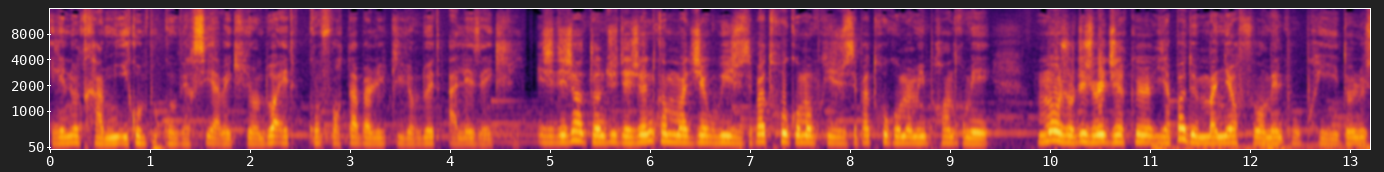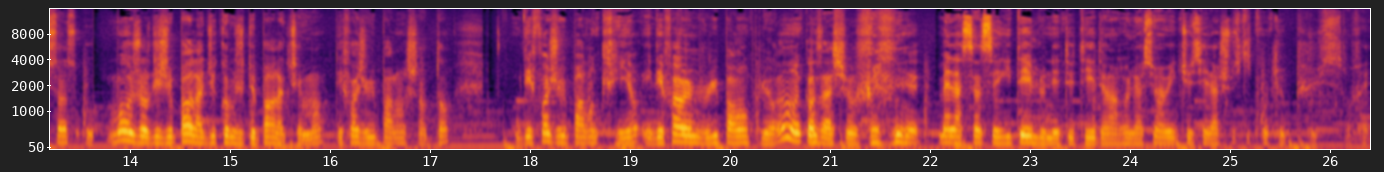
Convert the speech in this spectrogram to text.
il est notre ami et qu'on peut converser avec lui. On doit être confortable avec lui, on doit être à l'aise avec lui. Et j'ai déjà entendu des jeunes comme moi dire oui, je sais pas trop comment prier, je sais pas trop comment m'y prendre, mais moi, aujourd'hui, je vais dire qu'il n'y a pas de manière formelle pour prier, dans le sens où, moi, aujourd'hui, je parle à Dieu comme je te parle actuellement. Des fois, je lui parle en chantant. Des fois, je lui parle en criant. Et des fois, même, je lui parle en pleurant hein, quand ça chauffe. Mais la sincérité et l'honnêteté dans la relation avec Dieu, c'est la chose qui compte le plus, en fait.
